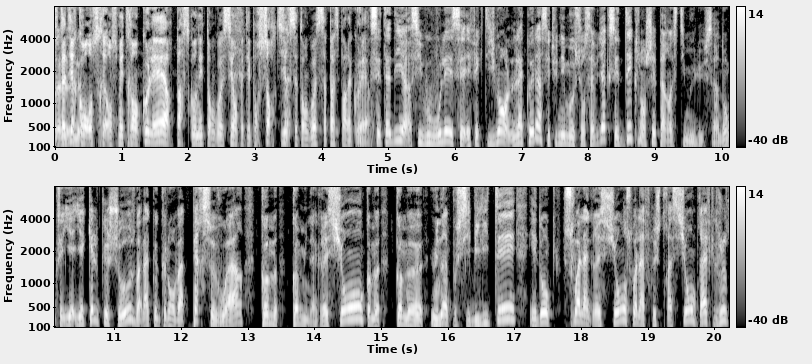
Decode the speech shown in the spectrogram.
C'est-à-dire le- qu'on serait, on se mettrait en colère parce qu'on est angoissé, en fait, et pour sortir cette angoisse, ça passe par la colère. C'est-à-dire, si vous voulez, c'est effectivement la colère, c'est une émotion. Ça veut dire que c'est déclenché par un stimulus. hein. Donc il y, a- il y a quelque chose, voilà, que, que l'on va percevoir comme comme une agression, comme comme euh, une impossibilité, et donc soit l'agression, soit la frustration, bref, quelque chose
